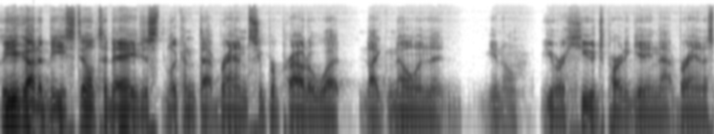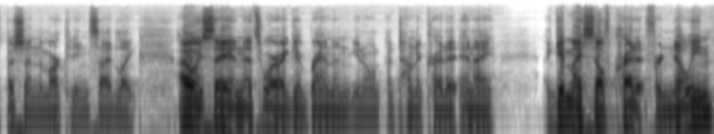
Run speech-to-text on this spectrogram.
Well, you got to be still today, just looking at that brand, super proud of what, like knowing that, you know, you were a huge part of getting that brand, especially on the marketing side. Like I always say, and that's where I give Brandon, you know, a ton of credit. And I, I give myself credit for knowing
